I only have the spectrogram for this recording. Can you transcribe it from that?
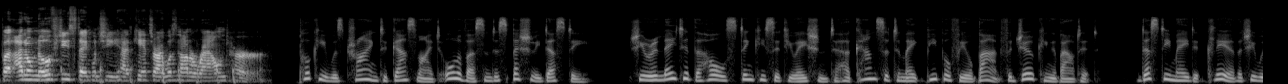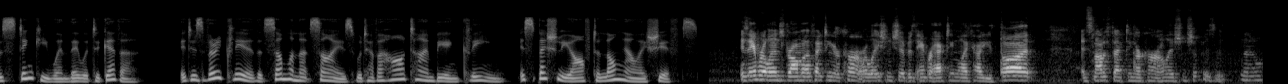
But I don't know if she stank when she had cancer. I was not around her. Pookie was trying to gaslight all of us and especially Dusty. She related the whole stinky situation to her cancer to make people feel bad for joking about it. Dusty made it clear that she was stinky when they were together. It is very clear that someone that size would have a hard time being clean, especially after long hour shifts. Is Amber Lynn's drama affecting your current relationship? Is Amber acting like how you thought? It's not affecting our current relationship, is it? No.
